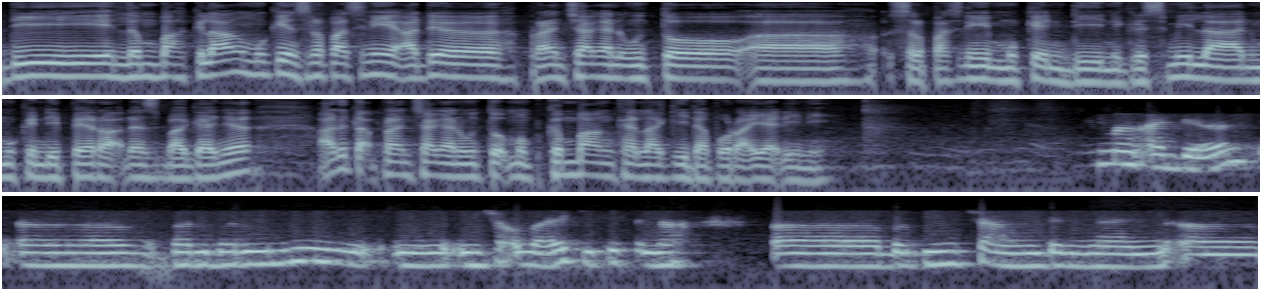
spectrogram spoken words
di Lembah Kelang, mungkin selepas ini ada perancangan untuk uh, selepas ini mungkin di Negeri Sembilan, mungkin di Perak dan sebagainya. Ada tak perancangan untuk memperkembangkan lagi dapur rakyat ini? Memang ada. Uh, baru-baru ini uh, insya-Allah ya, kita tengah uh, berbincang dengan uh,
